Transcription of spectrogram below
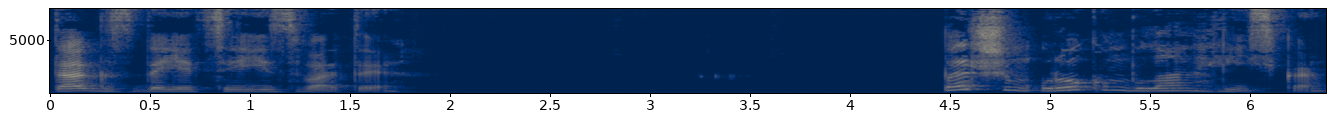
Так, здається, її звати. Першим уроком була англійська,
